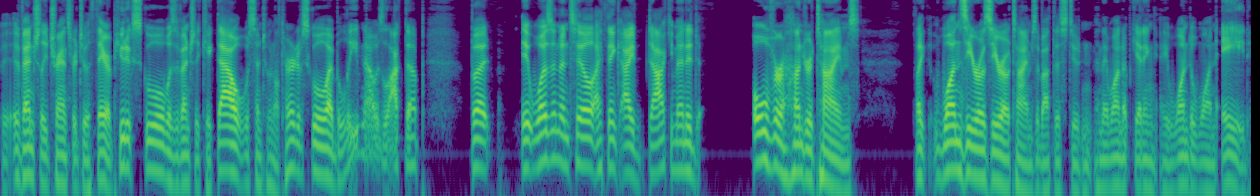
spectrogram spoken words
eventually transferred to a therapeutic school, was eventually kicked out, was sent to an alternative school. I believe now is locked up. But it wasn't until I think I documented over a hundred times, like one zero zero times about this student, and they wound up getting a one to one aid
